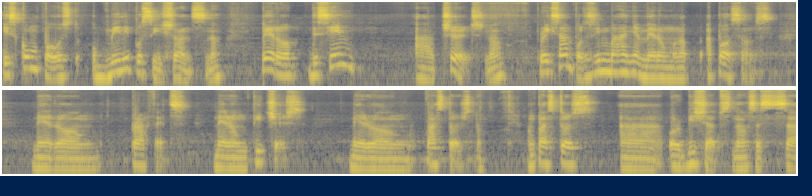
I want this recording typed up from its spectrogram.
is composed of many positions no. Pero the same uh, church, no? For example, sa simbahan niya merong mga apostles, merong prophets, merong teachers, merong pastors, no? Ang pastors uh, or bishops, no, sa, sa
